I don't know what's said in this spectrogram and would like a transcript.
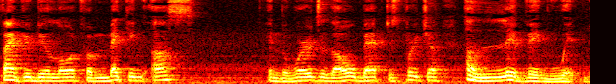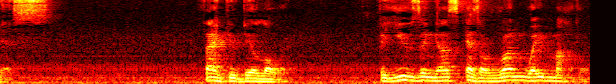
Thank you, dear Lord, for making us, in the words of the old Baptist preacher, a living witness. Thank you, dear Lord, for using us as a runway model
